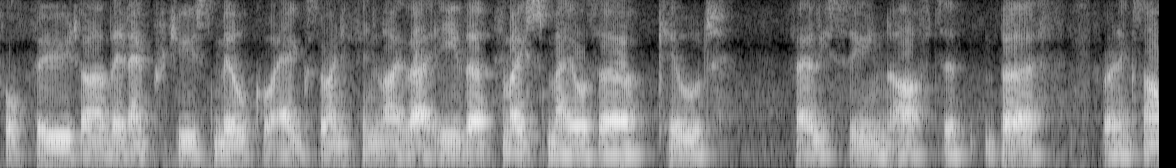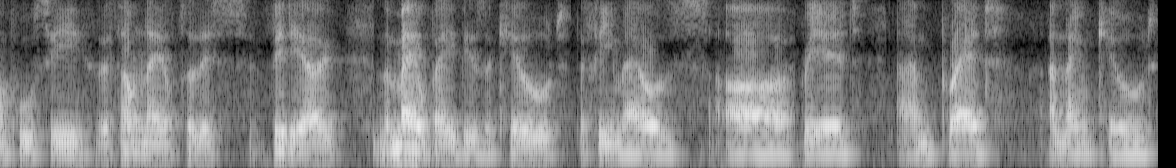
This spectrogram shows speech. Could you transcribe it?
for food. Uh, they don't produce milk or eggs or anything like that either. Most males are killed fairly soon after birth For an example, see the thumbnail to this video. The male babies are killed, the females are reared and bred and then killed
